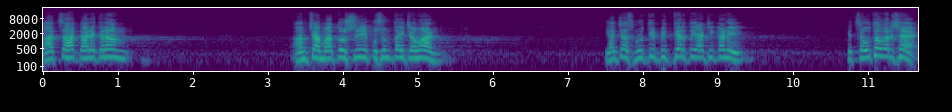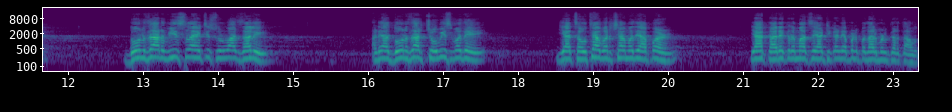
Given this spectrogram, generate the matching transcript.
आजचा हा कार्यक्रम आमच्या मातोश्री कुसुमताई चव्हाण यांच्या स्मृती प्रित्यर्थ या ठिकाणी हे चौथं वर्ष आहे. दोन हजार वीसला याची सुरुवात झाली आणि या दोन हजार चोवीसमध्ये या चौथ्या वर्षामध्ये आपण या कार्यक्रमाचं या ठिकाणी आपण पदार्पण करत आहोत.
